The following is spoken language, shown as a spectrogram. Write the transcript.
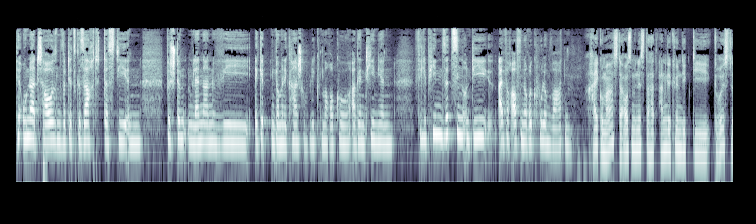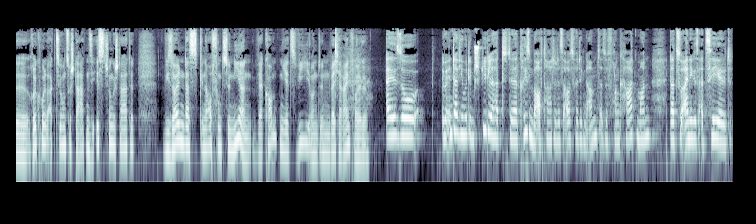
100.000 wird jetzt gesagt, dass die in bestimmten Ländern wie Ägypten, Dominikanische Republik, Marokko, Argentinien, Philippinen sitzen und die einfach auf eine Rückholung warten. Heiko Maas, der Außenminister, hat angekündigt, die größte Rückholaktion zu starten. Sie ist schon gestartet. Wie soll denn das genau funktionieren? Wer kommt denn jetzt wie und in welcher Reihenfolge? Also im Interview mit dem Spiegel hat der Krisenbeauftragte des Auswärtigen Amts, also Frank Hartmann, dazu einiges erzählt.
